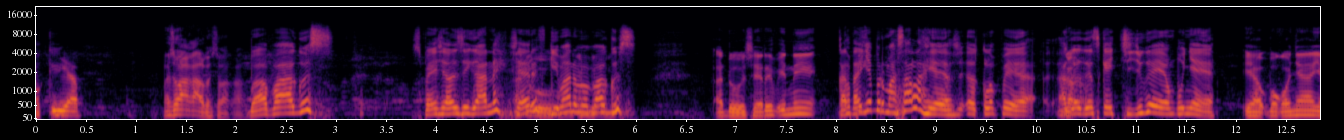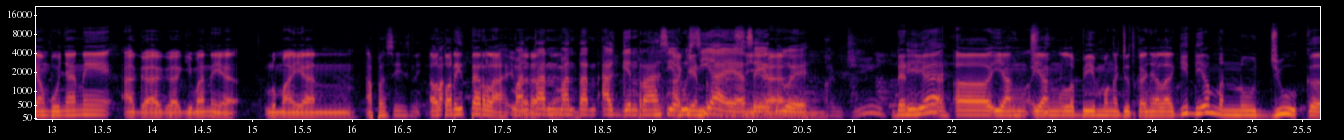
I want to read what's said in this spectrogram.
Oke. Iya. Masuk akal, masuk akal. Bapak Agus, spesialis Liga Aneh, Sheriff Aduh, gimana Bapak aduh. Agus? Aduh, Sheriff ini Katanya bermasalah ya eh, klubnya ya. Agak-agak sketchy juga ya yang punya ya. ya pokoknya yang punya nih agak-agak gimana ya? Lumayan apa sih? Otoriter lah Mantan ibaratnya. mantan agen rahasia Agen Rusia ya, rahasia. saya ingat gue. Dan dia eh, yang yang lebih mengejutkannya lagi dia menuju ke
